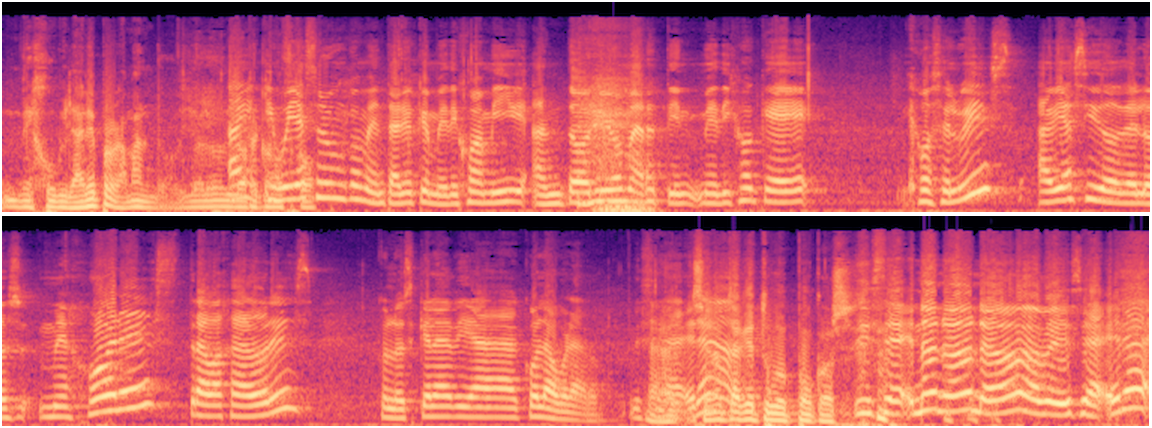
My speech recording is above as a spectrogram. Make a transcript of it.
me jubilaré programando. Yo lo, y voy a hacer un comentario que me dijo a mí Antonio Martín, me dijo que José Luis había sido de los mejores trabajadores con los que él había colaborado. se nota que tuvo pocos. Dice, no, no, no, era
